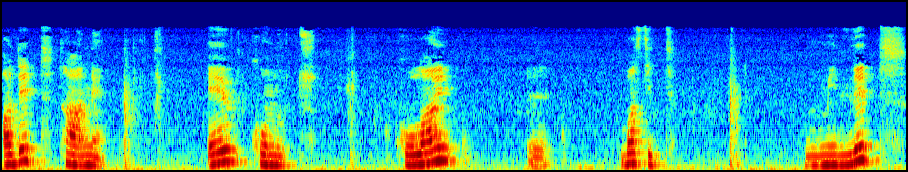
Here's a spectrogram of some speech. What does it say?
adet, tane, ev, konut, kolay, e, basit, millet,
